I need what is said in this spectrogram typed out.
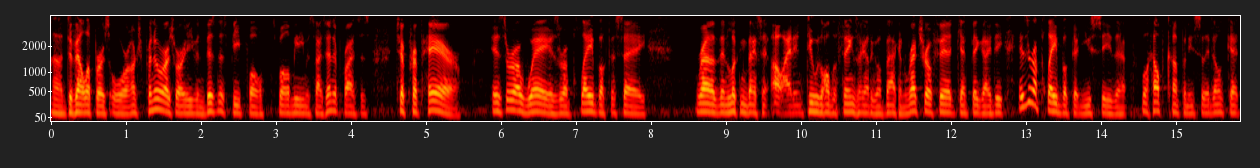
uh, developers or entrepreneurs or even business people, small, medium sized enterprises to prepare? Is there a way, is there a playbook to say, rather than looking back and saying, oh, I didn't do all the things, I got to go back and retrofit, get big ID. Is there a playbook that you see that will help companies so they don't get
